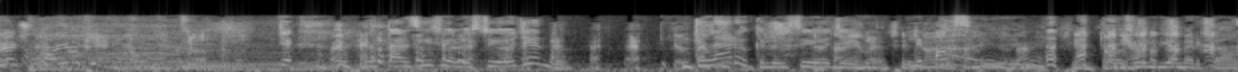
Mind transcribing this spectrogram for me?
Lo estoy oyendo. lo estoy oyendo. Claro que lo estoy oyendo. ¿Le pasa? Mercado.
